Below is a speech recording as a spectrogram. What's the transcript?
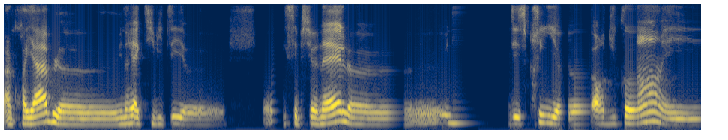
incroyable, une réactivité exceptionnel, euh, d'esprit euh, hors du commun et,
